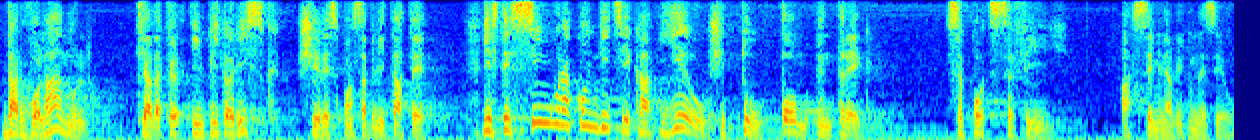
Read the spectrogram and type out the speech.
Dar volanul, chiar dacă implică risc și responsabilitate, este singura condiție ca eu și tu, om întreg, să poți să fii asemenea lui Dumnezeu.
